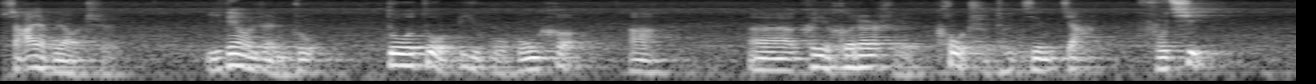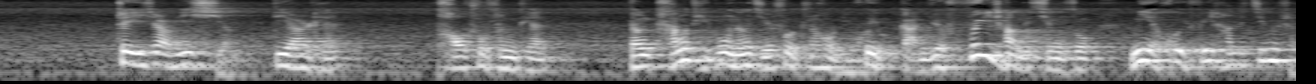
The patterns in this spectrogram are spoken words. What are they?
啥也不要吃，一定要忍住，多做辟谷功课啊，呃，可以喝点水，叩齿吞金加服气。这一觉一醒，第二天逃出升天。等糖体功能结束之后，你会感觉非常的轻松，你也会非常的精神。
